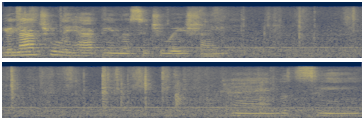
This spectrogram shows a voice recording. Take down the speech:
You're not truly happy in the situation. Okay, let's see.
